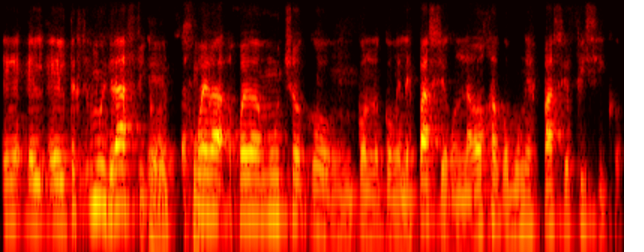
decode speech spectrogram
El, el, texto es muy gráfico, eh, juega, juega mucho con, con, con, el espacio, con la hoja como un espacio físico.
